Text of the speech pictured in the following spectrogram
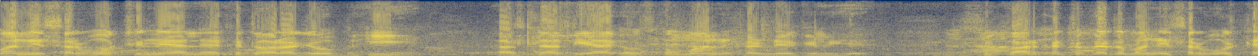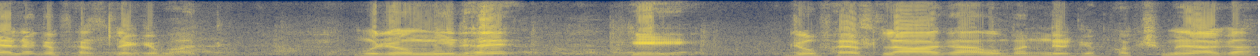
माननीय सर्वोच्च न्यायालय के द्वारा जो भी फैसला दिया गया उसको मान्य करने के लिए। स्वीकार कर चुके हैं तो माननीय सर्वोच्च न्यायालय के फैसले के बाद। मुझे उम्मीद है कि जो फैसला आगा वो मंदिर के पक्ष में आगा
